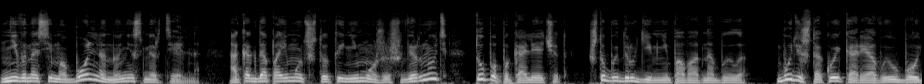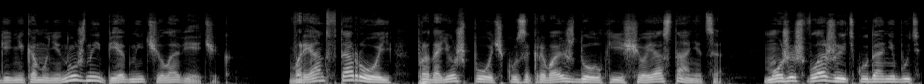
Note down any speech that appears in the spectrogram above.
Невыносимо больно, но не смертельно. А когда поймут, что ты не можешь вернуть, тупо покалечат, чтобы другим не повадно было. Будешь такой корявый, убогий, никому не нужный, бедный человечек. Вариант второй. Продаешь почку, закрываешь долг, еще и останется. Можешь вложить куда-нибудь,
